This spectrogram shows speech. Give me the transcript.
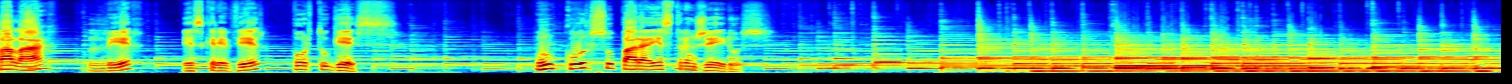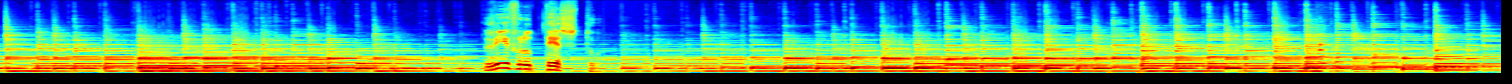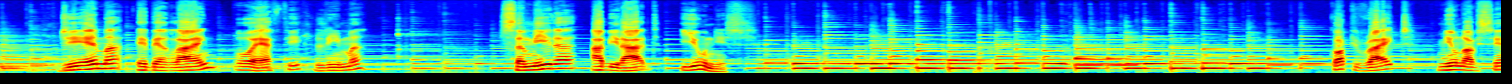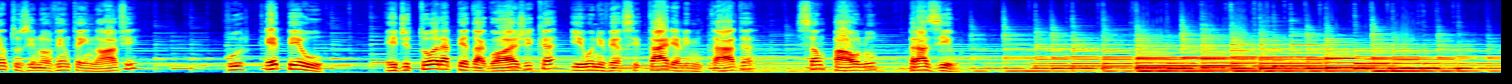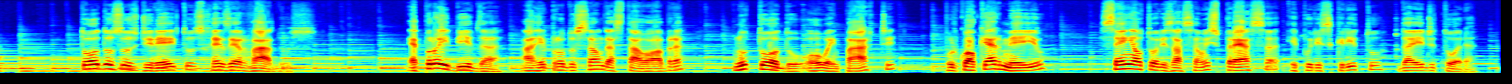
Falar, ler, escrever português. Um curso para estrangeiros. Livro-texto de Emma Eberlein, OF Lima, Samira Abirad Yunis. Copyright 1999 por EPU, Editora Pedagógica e Universitária Limitada, São Paulo, Brasil. Todos os direitos reservados. É proibida a reprodução desta obra, no todo ou em parte, por qualquer meio, sem autorização expressa e por escrito da editora.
